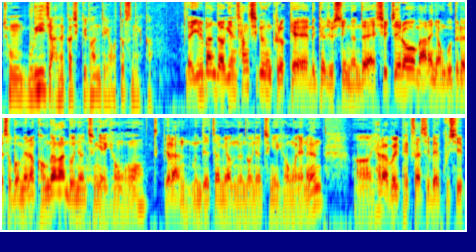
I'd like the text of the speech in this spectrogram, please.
좀 무리이지 않을까 싶기도 한데요. 어떻습니까? 네, 일반적인 상식은 그렇게 느껴질 수 있는데 실제로 많은 연구들에서 보면은 건강한 노년층의 경우, 특별한 문제점이 없는 노년층의 경우에는 어, 혈압을 140에 90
